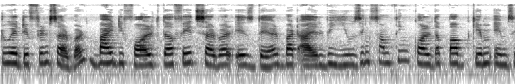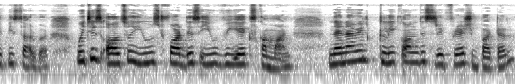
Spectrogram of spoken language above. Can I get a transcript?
to a different server. By default the fetch server is there but i will be using something called the pubchem mcp server which is also used for this uvx command. Then i will click on this refresh button.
